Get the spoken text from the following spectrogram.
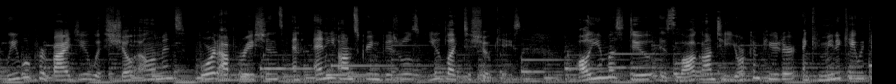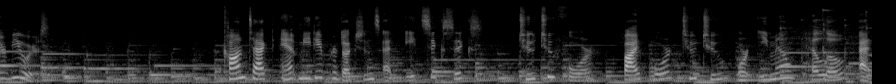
we will provide you with show elements, board operations, and any on screen visuals you'd like to showcase. All you must do is log onto your computer and communicate with your viewers. Contact Amp Media Productions at 866 224 5422 or email hello at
